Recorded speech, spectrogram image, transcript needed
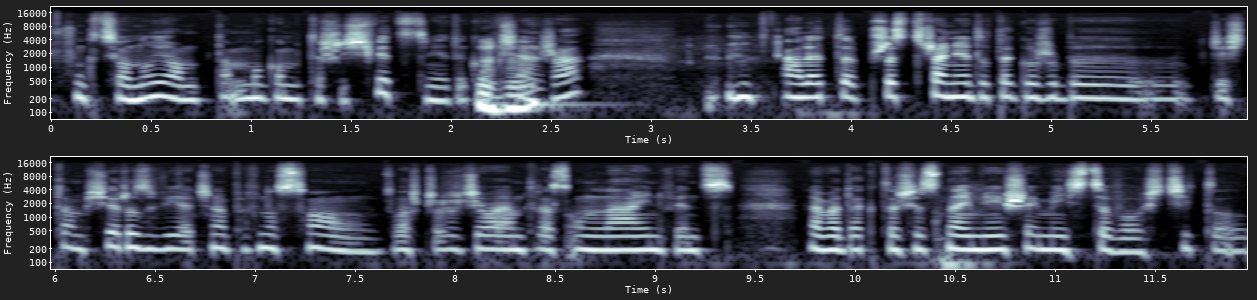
funkcjonują, tam mogą też i świeccy, nie tylko Mhm. księża. ale te przestrzenie do tego, żeby gdzieś tam się rozwijać na pewno są, zwłaszcza, że działają teraz online, więc nawet jak ktoś jest w najmniejszej miejscowości, to...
